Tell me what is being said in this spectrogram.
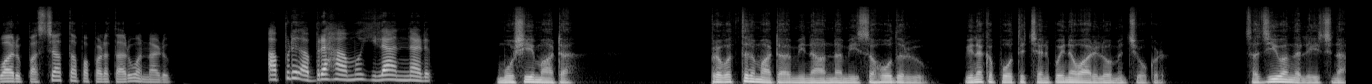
వారు పశ్చాత్తాపపడతారు అన్నాడు. అప్పుడు అబ్రహాము ఇలా అన్నాడు. మోషే మాట ప్రవక్తల మాట మీ నాన్న మీ సహోదరులు వినకపోతే చనిపోయిన వారిలో మంచి ఒకడు. సజీవంగా లేచిన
